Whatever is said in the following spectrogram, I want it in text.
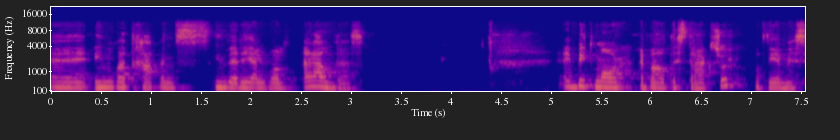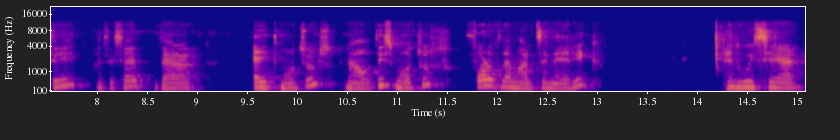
uh, in what happens in the real world around us. A bit more about the structure of the MSc. As I said, there are eight modules. Now, these modules, four of them are generic, and we share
